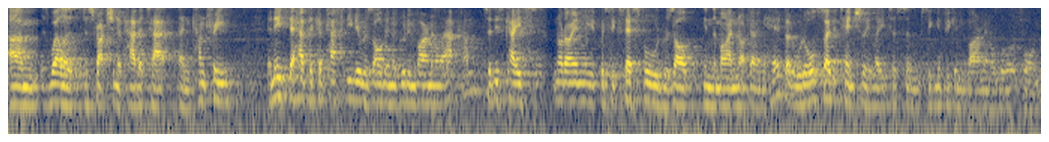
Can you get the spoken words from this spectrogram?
um, as well as destruction of habitat and country. It needs to have the capacity to result in a good environmental outcome. So, this case, not only if we're successful, would result in the mine not going ahead, but it would also potentially lead to some significant environmental law reform.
